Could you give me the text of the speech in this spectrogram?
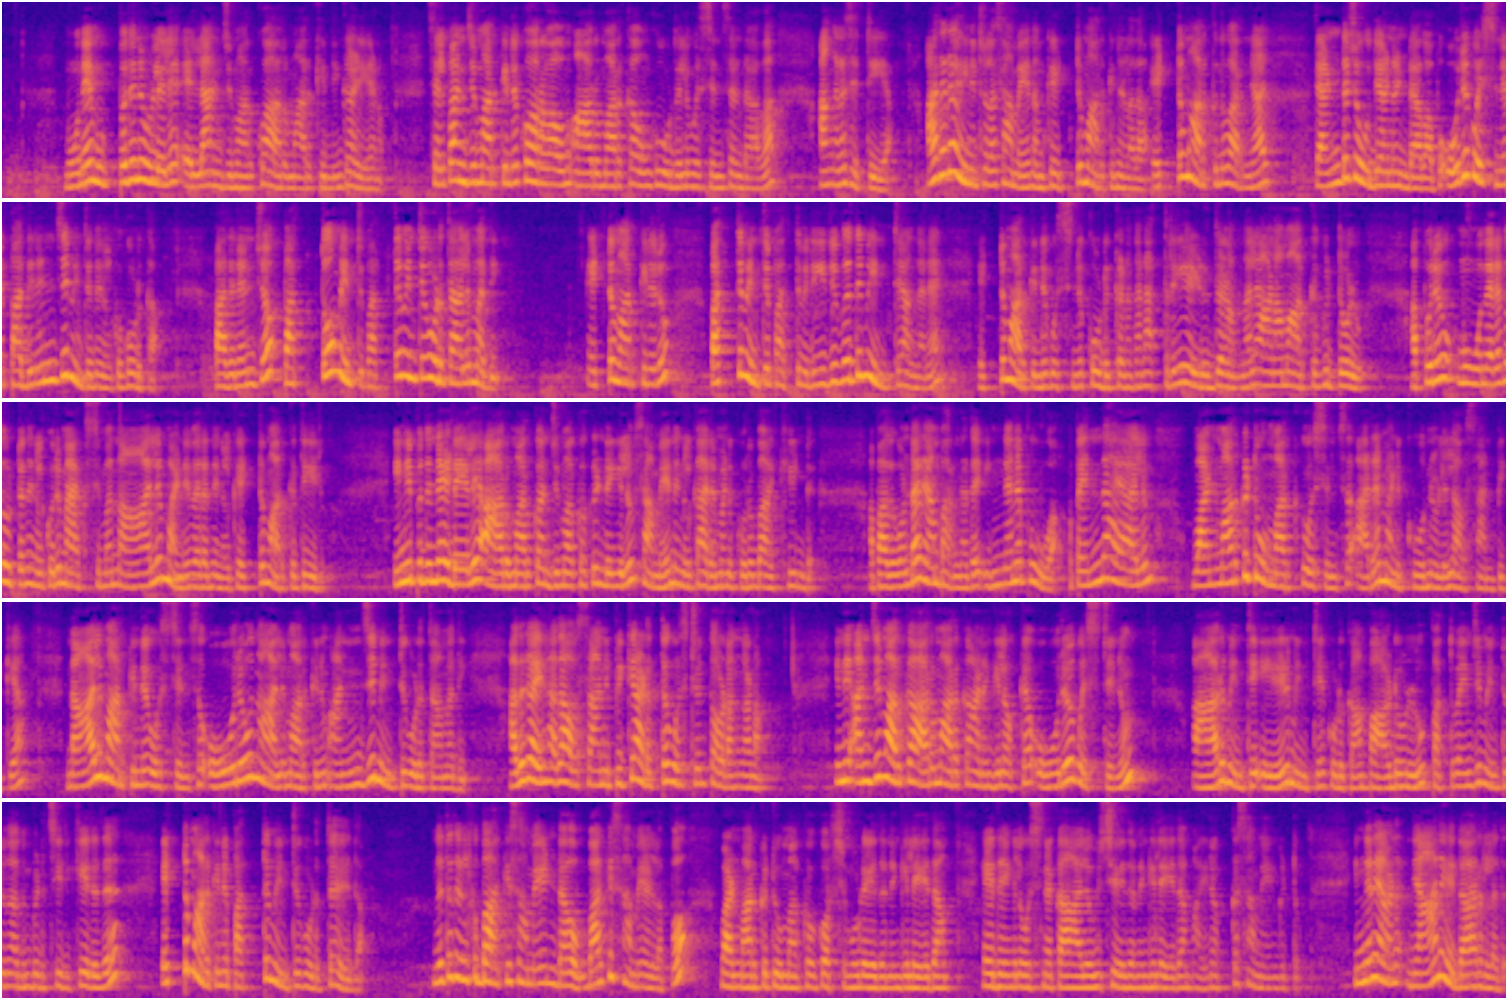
മൂന്ന് മുപ്പതിനുള്ളിൽ എല്ലാ അഞ്ച് മാർക്കും ആറ് മാർക്കിന്റെയും കഴിയണം. ചിലപ്പോൾ അഞ്ച് മാർക്കിന്റെ കുറവാവും ആറ് മാർക്കാവും കൂടുതൽ ക്വസ്റ്റ്യൻസ് ഉണ്ടാവുക. അങ്ങനെ സെറ്റ് ചെയ്യാം. അത് കഴിഞ്ഞിട്ടുള്ള സമയം നമുക്ക് എട്ട് മാർക്കിനുള്ളതാണ് എട്ട് മാർക്ക് എന്ന് പറഞ്ഞാൽ രണ്ട് ചോദ്യമാണ് ഉണ്ടാവുക. അപ്പോൾ ഒരു ക്വസ്റ്റിന് പതിനഞ്ച് മിനിറ്റ് നിങ്ങൾക്ക് കൊടുക്കാം. പതിനഞ്ചോ പത്തോ മിനിറ്റ് പത്ത് മിനിറ്റ് കൊടുത്താലും മതി. എട്ട് മാർക്കിനൊരു പത്ത് മിനിറ്റ് പത്ത് മിനിറ്റ് ഇരുപത് മിനിറ്റ് അങ്ങനെ എട്ട് മാർക്കിന്റെ ക്വസ്റ്റിന് കൊടുക്കണം. കാരണം അത്രയും എഴുതണം. എന്നാലാണ് ആ മാർക്ക് കിട്ടുള്ളൂ. അപ്പോൾ ഒരു മൂന്നര തൊട്ട് നിങ്ങൾക്കൊരു മാക്സിമം നാല് മണി വരെ നിങ്ങൾക്ക് എട്ട് മാർക്ക് തീരും. ഇനിയിപ്പോൾ ഇതിന്റെ ഇടയിൽ ആറ് മാർക്കോ അഞ്ച് മാർക്കോ ഒക്കെ ഉണ്ടെങ്കിലും സമയം നിങ്ങൾക്ക് അരമണിക്കൂർ ബാക്കിയുണ്ട്. അപ്പോൾ അതുകൊണ്ടാണ് ഞാൻ പറഞ്ഞത് ഇങ്ങനെ പോവുക അപ്പോൾ എന്തായാലും one mark two mark questions അരമണിക്കൂറിനുള്ളിൽ അവസാനിപ്പിക്കുക. നാല് മാർക്കിന്റെ ക്വസ്റ്റ്യൻസ് ഓരോ നാല് മാർക്കിനും അഞ്ച് മിനിറ്റ് കൊടുത്താൽ മതി. അത് കഴിഞ്ഞ് അത് അവസാനിപ്പിക്കുക അടുത്ത ക്വസ്റ്റ്യൻ തുടങ്ങണം. ഇനി അഞ്ച് മാർക്ക് ആറ് മാർക്ക് ആണെങ്കിലൊക്കെ ഓരോ ക്വസ്റ്റ്യനും ആറ് മിനിറ്റ് ഏഴ് മിനിറ്റ് കൊടുക്കാൻ പാടുള്ളൂ. പത്ത് പതിനഞ്ച് മിനിറ്റ് ഒന്നും അതും പിടിച്ചിരിക്കരുത്. എട്ട് മാർക്കിന് പത്ത് മിനിറ്റ് കൊടുത്ത് എഴുതാം. എന്നിട്ട് നിങ്ങൾക്ക് ബാക്കി സമയം ഉണ്ടാവും. ബാക്കി സമയമുള്ളപ്പോൾ വൺ മാർക്ക് ടു മാർക്ക് കുറച്ചും കൂടെ എഴുതണമെങ്കിൽ എഴുതാം. ഏതെങ്കിലും ക്വസ്റ്റിനൊക്കെ ആലോചിച്ച് എഴുതണമെങ്കിൽ എഴുതാം. അതിനൊക്കെ സമയം കിട്ടും. ഇങ്ങനെയാണ് ഞാൻ എഴുതാറുള്ളത്.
